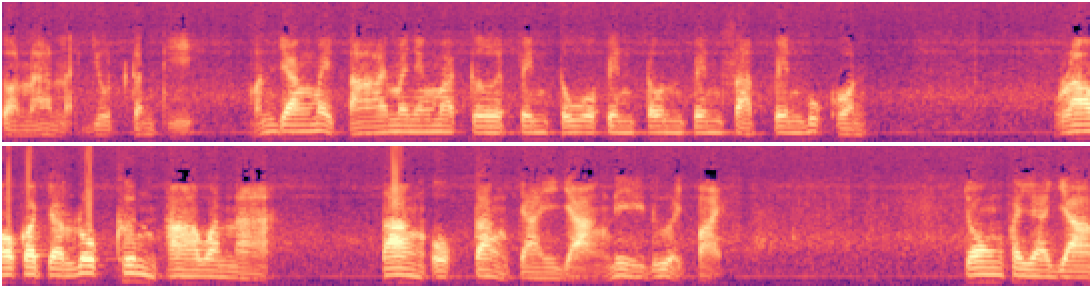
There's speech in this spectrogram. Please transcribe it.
ก่อนนั่นแหละหยุดกันที มันยังไม่ตายมันยังมาเกิดเป็นตัวเป็นตนเป็นสัตว์เป็นบุคคล เราก็จะลุกขึ้นภาวนา ตั้งอกตั้งใจอย่างนี้เรื่อยไป จงพยายาม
